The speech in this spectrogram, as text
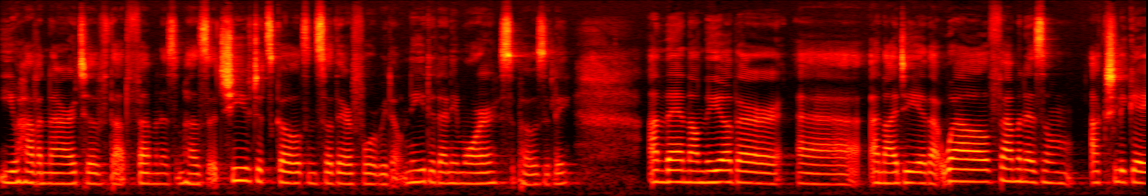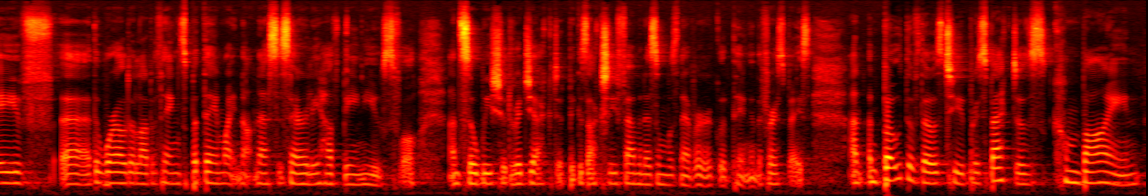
you have a narrative that feminism has achieved its goals and so therefore we don't need it anymore, supposedly. And then on the other, uh, an idea that, well, feminism actually gave uh, the world a lot of things, but they might not necessarily have been useful. And so we should reject it because actually feminism was never a good thing in the first place. And, and both of those two perspectives combine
